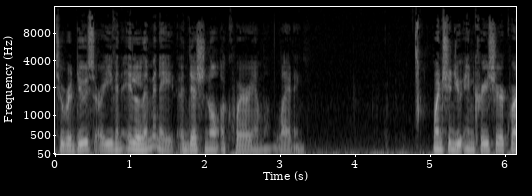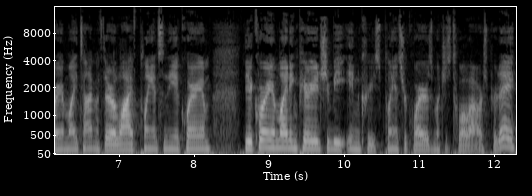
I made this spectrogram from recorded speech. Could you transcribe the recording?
to reduce or even eliminate additional aquarium lighting. When should you increase your aquarium light time? If there are live plants in the aquarium, the aquarium lighting period should be increased. Plants require as much as 12 hours per day.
